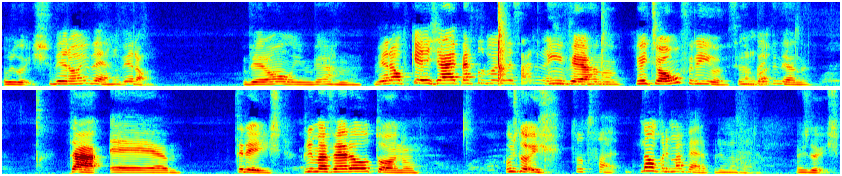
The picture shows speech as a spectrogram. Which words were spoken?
Os dois. Verão ou inverno? Verão. Verão ou inverno? Verão, porque já é perto do meu aniversário, né? Inverno. Gente, eu amo frio. Você não gosto. entendendo. Tá, é. Três. Primavera ou outono? Os dois. Tudo faz. Não, primavera, primavera. Os dois.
